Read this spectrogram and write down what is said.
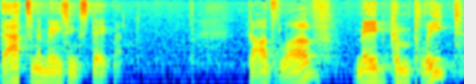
That's an amazing statement. God's love made complete?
